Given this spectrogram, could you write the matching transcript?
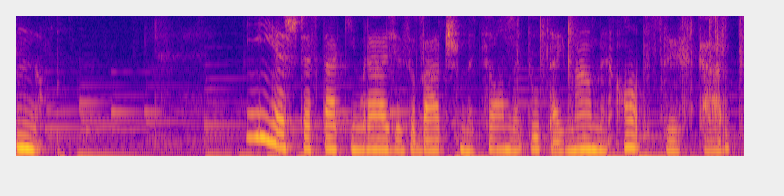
No. I jeszcze w takim razie zobaczmy, co my tutaj mamy od tych kart.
